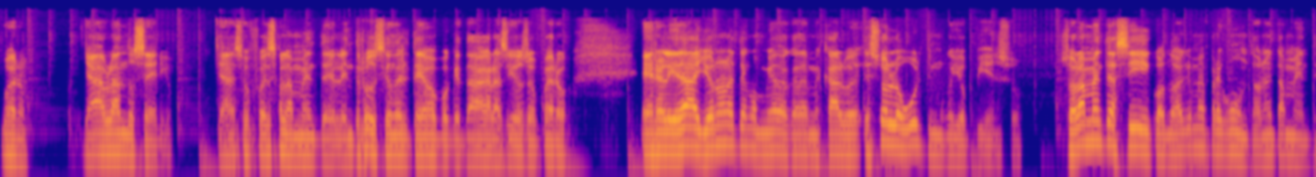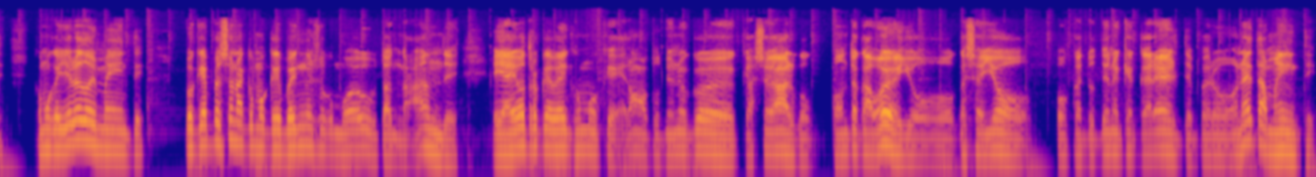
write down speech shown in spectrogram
Bueno, ya hablando serio, ya eso fue solamente la introducción del tema porque estaba gracioso, pero en realidad yo no le tengo miedo a quedarme calvo. Eso es lo último que yo pienso. Solamente así, cuando alguien me pregunta, honestamente, como que yo le doy mente, porque hay personas como que ven eso como oh, tan grande, y hay otros que ven como que no, tú tienes que, hacer algo, ponte cabello, o qué sé yo, porque tú tienes que quererte, pero honestamente,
